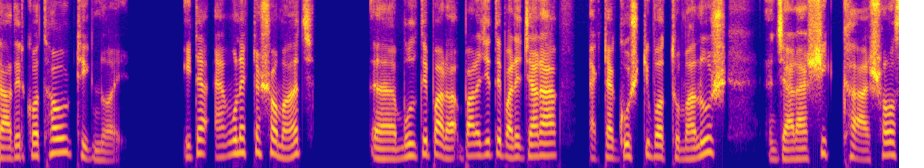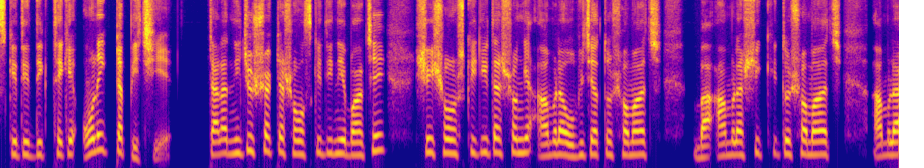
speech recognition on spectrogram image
তাদের কথাও ঠিক নয়। এটা এমন একটা সমাজ বলতে পারা পারা যেতে পারে যারা একটা গোষ্ঠীবদ্ধ মানুষ যারা শিক্ষা, সংস্কৃতির দিক থেকে অনেকটা পিছিয়ে, তারা নিজস্ব একটা সংস্কৃতি নিয়ে বাঁচে। সেই সংস্কৃতিটার সঙ্গে আমরা অভিজাত সমাজ বা আমরা শিক্ষিত সমাজ, আমরা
